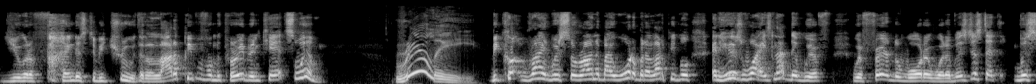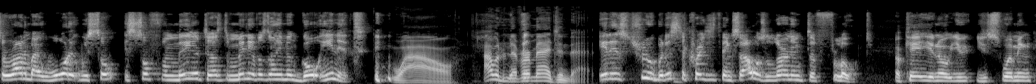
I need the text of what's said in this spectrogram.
you're going to find this to be true that a lot of people from the Caribbean can't swim Really? because right we're surrounded by water but a lot of people and here's why. It's not that we're we're afraid of the water or whatever. It's just that we're surrounded by water. We're so it's so familiar to us that many of us don't even go in it. Wow. I would have never imagined that. it is true but it's the crazy thing. So i was learning to float. Okay you know you you swimming.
